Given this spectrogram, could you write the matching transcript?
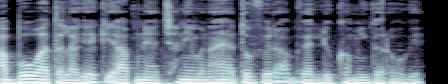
अब वो बात अलग है कि आपने अच्छा नहीं बनाया तो फिर आप वैल्यू कमी करोगे।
